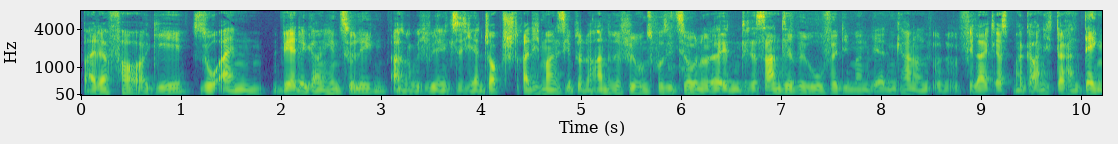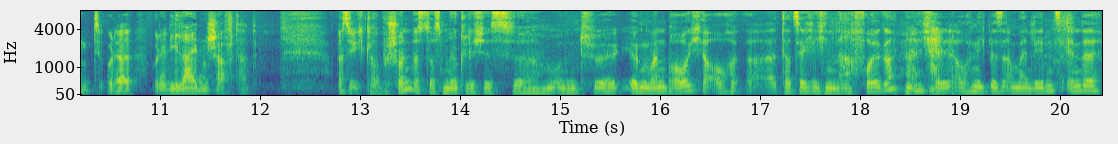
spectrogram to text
bei der VAG so einen Werdegang hinzulegen? Also ich will jetzt nicht einen Job streitig machen, es gibt auch noch andere Führungspositionen oder interessante Berufe, die man werden kann und, und vielleicht erstmal gar nicht daran denkt oder, oder die Leidenschaft hat. Also ich glaube schon, dass das möglich ist. Äh, und äh, irgendwann brauche ich ja auch äh, tatsächlich einen Nachfolger. Ich will auch nicht bis an mein Lebensende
